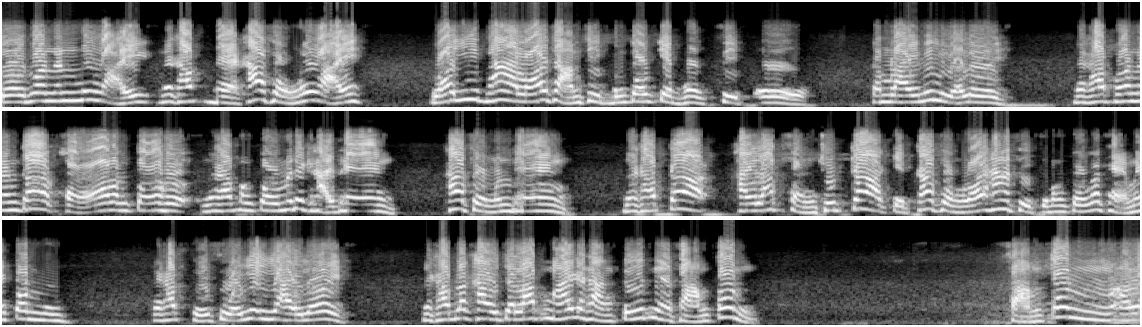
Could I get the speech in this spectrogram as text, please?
เลยเพราะนั้นไม่ไหวนะครับแบกค่าส่งไม่ไหวร้อยยี่ห้าร้อยสามสิบบางโตเก็บหกสิบโอ้กำไรไม่เหลือเลยนะครับ เพราะนั้นก็ขอบางโตเหอะนะครับบางโตไม่ได้ขายแพง ค่าส่งมันแพงนะครับ ก็ใครรับสองชุดก็เก็บค่าส่งร้อยห้าสิบแต่บางโตก็แถมให้ต้นหนึ่งนะครับสวยๆใหญ่ๆเลย นะครับ แล้วใครจะรับไม้กระถางปี๊บเนี่ยสามต้นสามต้นอะไร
